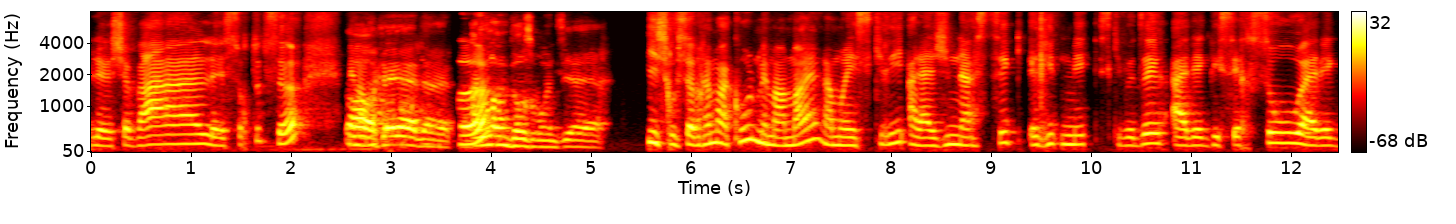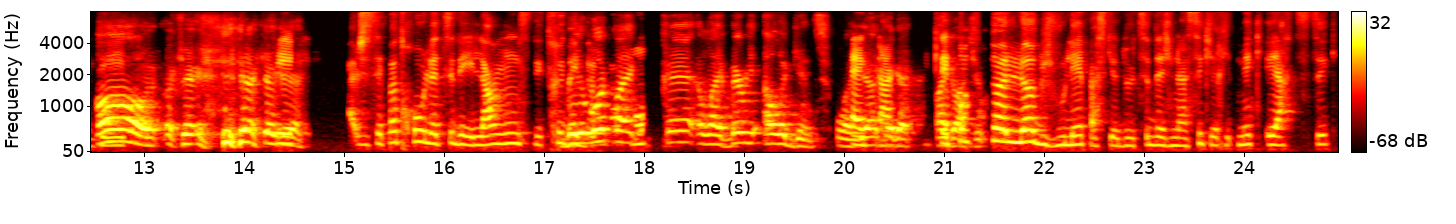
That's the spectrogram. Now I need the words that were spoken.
le cheval, euh, sur tout ça. Oh, the- I Huh? love those ones. Yeah. Puis je trouve ça vraiment cool, mais ma mère, elle m'a inscrit à la gymnastique rythmique, ce qui veut dire avec des cerceaux, avec des. Oh, yeah, okay, yeah. Je sais pas trop, là, tu sais, des lances, des trucs. They des look like très- like very elegant. Like, yeah, Exact. okay, okay. C'est pas ça là que je voulais parce qu'il y a deux types de gymnastique, rythmique et artistique.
